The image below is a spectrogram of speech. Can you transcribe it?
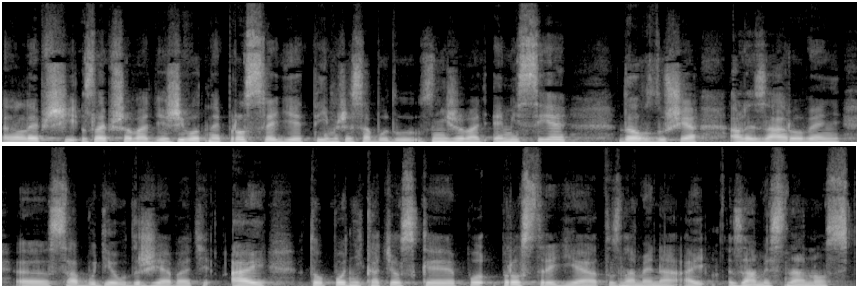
lepší, zlepšovať životné prostredie tým, že sa budú znižovať emisie do vzdušia, ale zároveň e, sa bude udržiavať aj to podnikateľské prostredie, to znamená aj zamestnanosť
